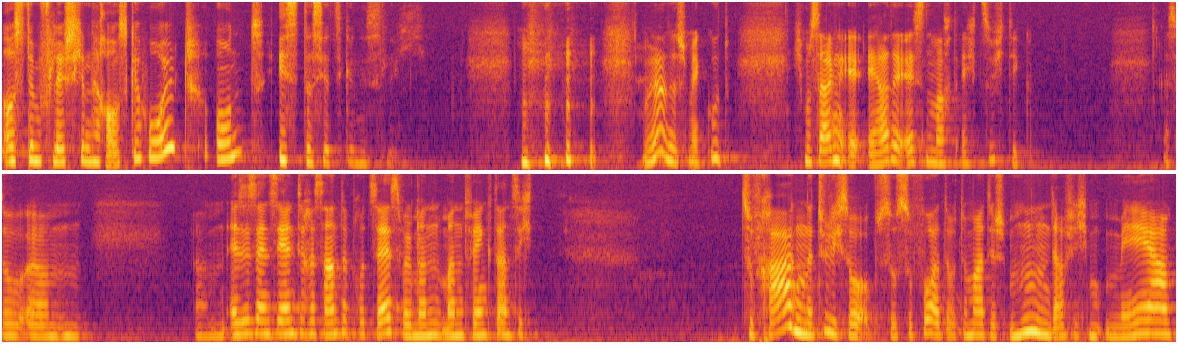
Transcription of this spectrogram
aus dem Fläschchen herausgeholt und isst das jetzt genüsslich. Ja, das schmeckt gut. Ich muss sagen, E- Erde essen macht echt süchtig. Also ähm, ähm, es ist ein sehr interessanter Prozess, weil man, man fängt an, sich zu fragen, natürlich so, so sofort, automatisch, "Hm, darf ich mehr?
